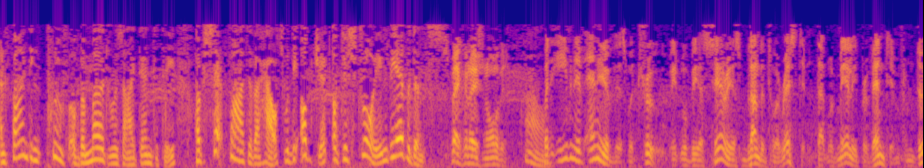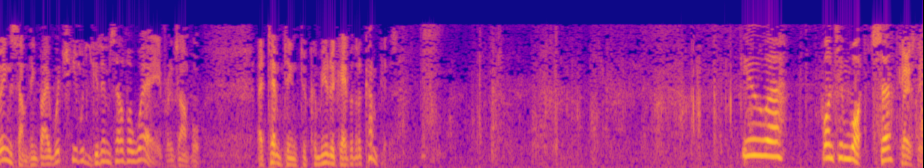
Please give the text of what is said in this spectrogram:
and finding proof of the murderer's identity, have set fire to the house with the object of destroying the evidence. Speculation, all of it. Oh. But even if any of this were true, it would be a serious blunder to arrest him. That would merely prevent him from doing something by which he would give himself away. For example, attempting to communicate with an accomplice. You, uh, want him watched, sir? Closely.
